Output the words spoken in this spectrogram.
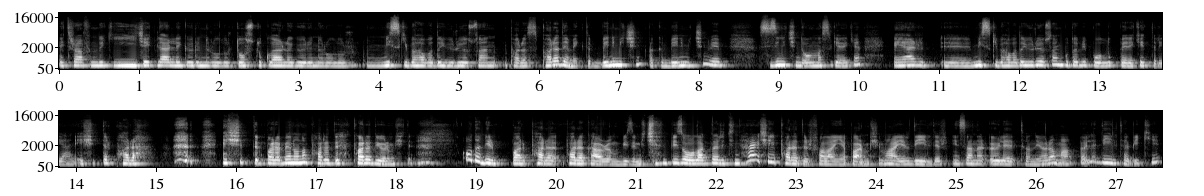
Etrafındaki yiyeceklerle görünür olur, dostluklarla görünür olur. Mis gibi havada yürüyorsan parası para demektir. Benim için bakın benim için ve sizin için de olması gereken eğer e, mis gibi havada yürüyorsan bu da bir bolluk berekettir yani eşittir para. eşittir para. Ben ona para de, para diyorum işte. O da bir para para kavramı bizim için. Biz oğlaklar için her şey paradır falan yaparmışım. Hayır değildir. İnsanlar öyle tanıyor ama öyle değil tabii ki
